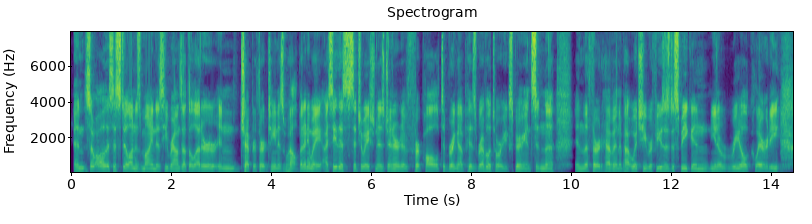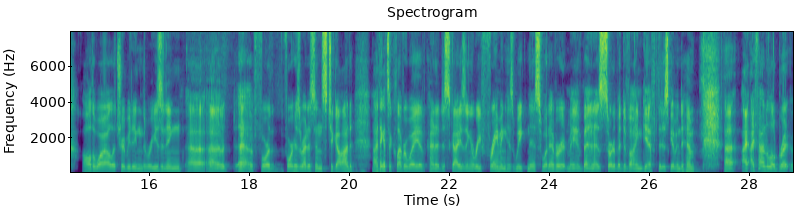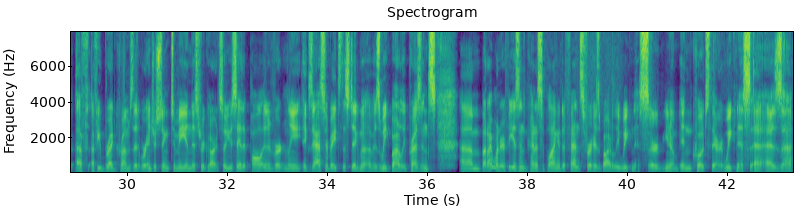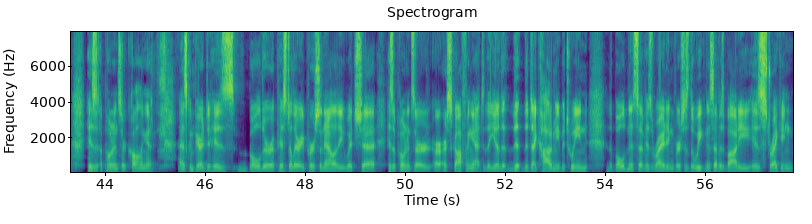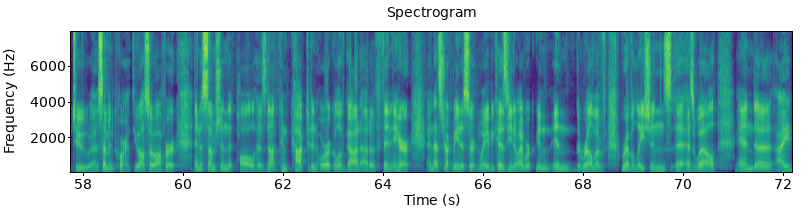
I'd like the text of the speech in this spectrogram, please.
And so all this is still on his mind as he rounds out the letter in chapter 13 as well. But anyway, I see this situation as generative for Paul to bring up his revelatory experience in the in the third heaven about which he refuses to speak in, you know, real clarity all the while attributing the reasoning uh, uh, uh, for for his reticence to God. I think it's a clever way of kind of disguising or reframing his weakness, whatever it may have been, as sort of a divine gift that is given to him. Uh, I, I, found a little bread, a, a few breadcrumbs that were interesting to me in this regard. So you say that Paul inadvertently exacerbates the stigma of his weak bodily presence, um, but I wonder if he isn't kind of supplying a defense for his bodily weakness, or you know, in quotes there, weakness, uh, as uh, his opponents are calling it, as compared to his bolder epistolary personality, which uh, his opponents are, are, are scoffing at. The, you know, the, the, the dichotomy between the boldness of his writing versus the weakness of his body is striking to uh, some in Corinth. You also offer an assumption that Paul has not concocted an oracle of God out of thin air, and that struck me in a certain way because you know I work in in the realm of revelations uh, as well, mm-hmm. and uh, I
